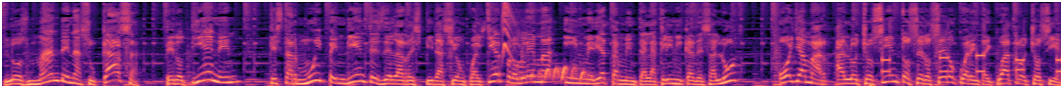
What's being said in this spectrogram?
los manden a su casa, pero tienen que estar muy pendientes de la respiración. Cualquier problema, inmediatamente a la clínica de salud o llamar al 800 00 44 800.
